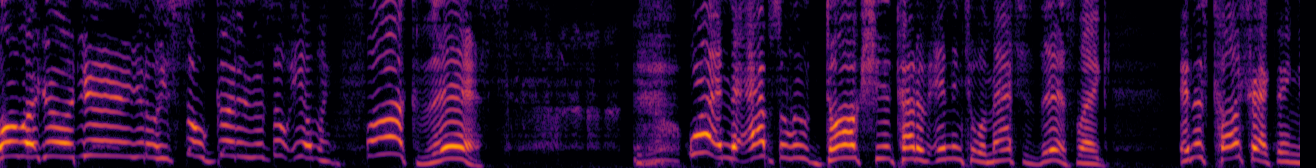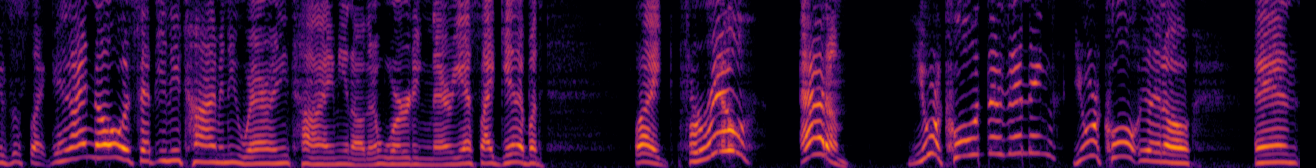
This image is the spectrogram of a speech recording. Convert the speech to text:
oh my God, yeah, you know, he's so good and so I'm like, fuck this. What in the absolute dog shit kind of ending to a match is this? Like, and this contract thing is just like, and I know it's at any time, anywhere, anytime, you know, they're wording there. Yes, I get it, but like, for real? Adam, you were cool with this ending? You were cool, you know and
